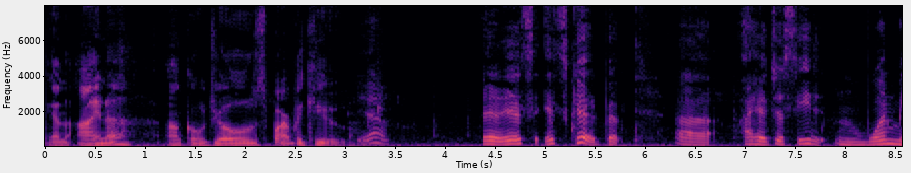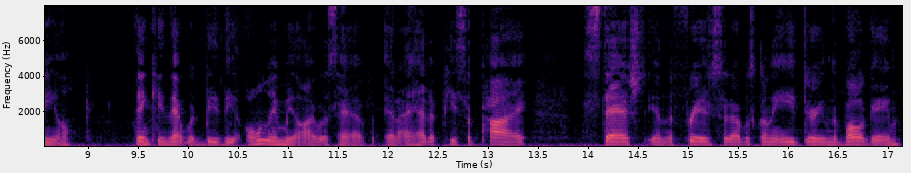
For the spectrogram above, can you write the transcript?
in Ina, Uncle Joe's Barbecue. Yeah. And it's it's good, but uh, I had just eaten one meal, thinking that would be the only meal I was have, and I had a piece of pie stashed in the fridge that I was going to eat during the ball game,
